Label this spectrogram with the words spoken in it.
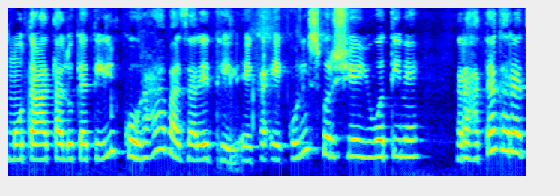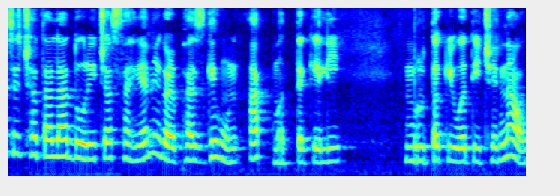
मोताळा तालुक्यातील कोराळा बाजार येथील एका एकोणीस वर्षीय युवतीने राहत्या घराच्या छताला दोरीच्या सहाय्याने गळफास घेऊन आत्महत्या केली. मृतक युवतीचे नाव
